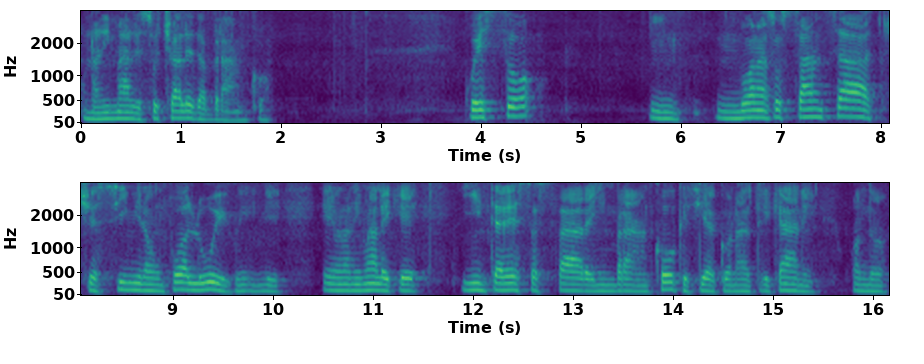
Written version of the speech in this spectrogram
un animale sociale da branco. Questo in, in buona sostanza ci assimila un po' a lui, quindi è un animale che gli interessa stare in branco, che sia con altri cani, quando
